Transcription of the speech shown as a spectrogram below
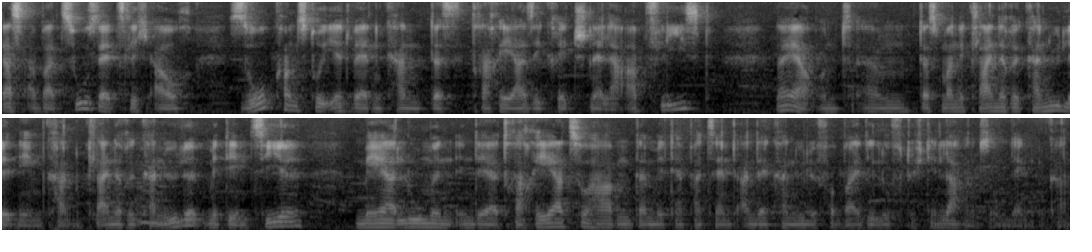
das aber zusätzlich auch so konstruiert werden kann, dass Trachealsekret schneller abfließt. Naja, und ähm, dass man eine kleinere Kanüle nehmen kann. Kleinere Kanüle mit dem Ziel, mehr Lumen in der Trachea zu haben, damit der Patient an der Kanüle vorbei die Luft durch den Larynx umlenken kann.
